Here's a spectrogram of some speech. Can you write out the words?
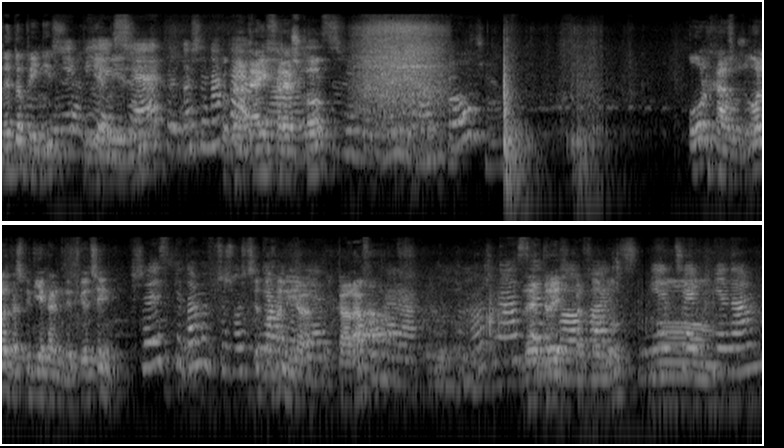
Nie pije się, tylko się napełnia. Daj freszko. Olcha już, Ola też wyjechałem do piocy. Wszystkie domy w przeszłości miały ja, Można serwować, nie no. ciepnie nam.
